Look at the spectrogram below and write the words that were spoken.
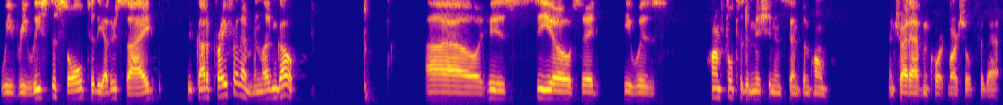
We've released the soul to the other side. We've got to pray for them and let them go. Uh, his CEO said he was harmful to the mission and sent him home and tried to have him court martialed for that.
